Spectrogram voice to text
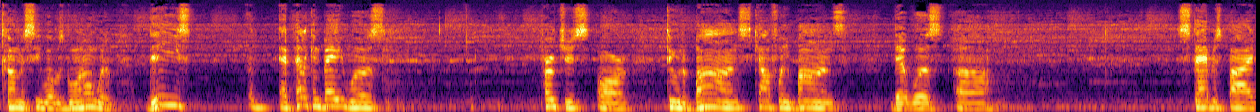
come and see what was going on with them. These uh, at Pelican Bay was purchased or through the bonds, California bonds, that was uh, established by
